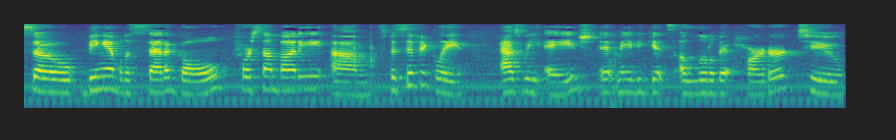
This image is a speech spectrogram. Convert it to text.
So, being able to set a goal for somebody, um, specifically as we age, it maybe gets a little bit harder to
